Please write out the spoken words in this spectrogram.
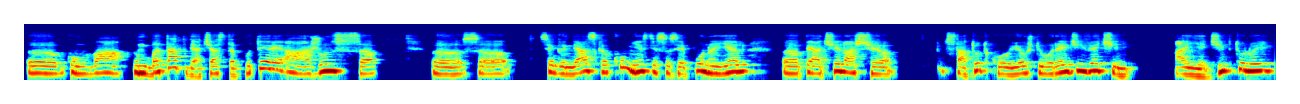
uh, cumva îmbătat de această putere, a ajuns să, uh, să se gândească cum este să se pună el uh, pe același statut cu, eu știu, regii vecini ai Egiptului,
